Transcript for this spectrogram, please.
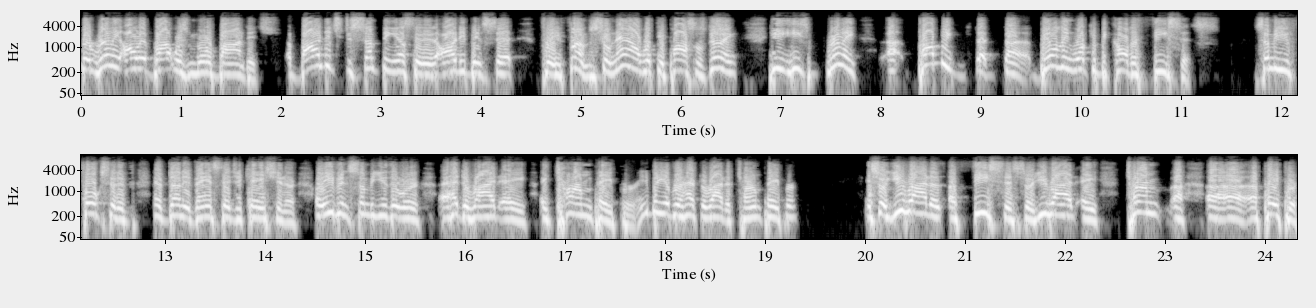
but really all it brought was more bondage, a bondage to something else that had already been set free from. So now now what the apostle's doing, he, he's really uh, probably uh, uh, building what could be called a thesis. Some of you folks that have, have done advanced education, or, or even some of you that were had to write a, a term paper. Anybody ever have to write a term paper? And so you write a, a thesis or you write a term uh, uh, uh, a paper.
